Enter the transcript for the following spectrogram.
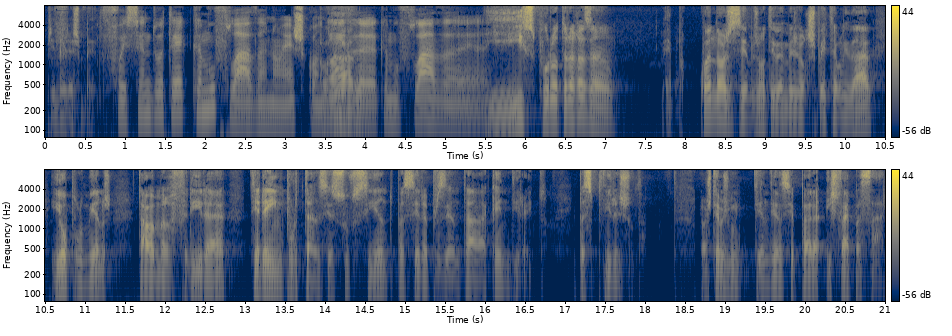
Primeiro aspecto. Foi sendo até camuflada, não é? Escondida, claro. camuflada. E isso por outra razão. É porque quando nós dizemos não teve a mesma respeitabilidade, eu, pelo menos, estava-me a referir a ter a importância suficiente para ser apresentada a quem de direito, para se pedir ajuda. Nós temos muita tendência para isto vai passar.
